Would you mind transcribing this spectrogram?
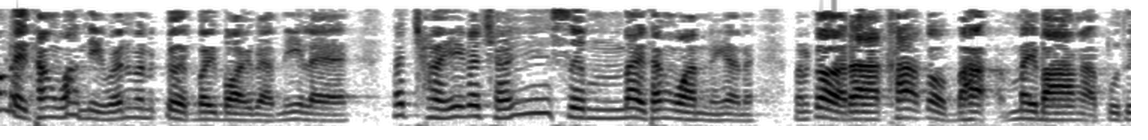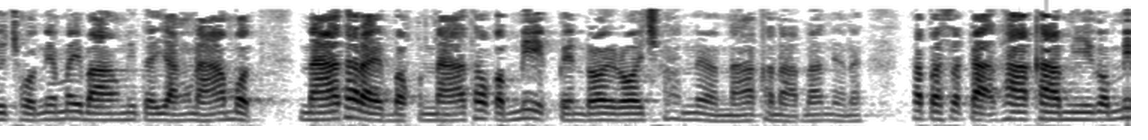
งได้ทั้งวันอีกวันมันเกิดบ่อย ๆ แบบนี้แหละถ้าใช้ก็ใช้ซึมได้ทั้งวันอย่างเงี้ยนะมันก็ราคาก็บะไม่บางอะปุถุชนเนี่ยไม่บางมีแต่อย่างหนาหมดหนาเท่าไหร่บอกหนาเท่ากับเมฆเป็นร้อยร้อยชั้นเนี่ยหนาขนาดนั้นเนี่ยนะถ้าปัสกะทาคามีก็เม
